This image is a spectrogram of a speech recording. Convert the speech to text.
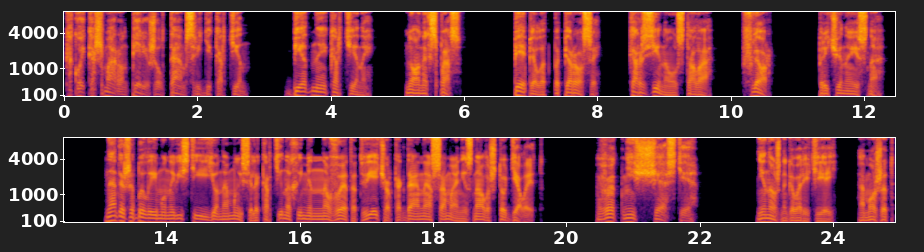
Какой кошмар он пережил там, среди картин. Бедные картины. Но он их спас. Пепел от папиросы. Корзина у стола. Флёр. Причина ясна. Надо же было ему навести ее на мысль о картинах именно в этот вечер, когда она сама не знала, что делает. Вот несчастье. Не нужно говорить ей. А может,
